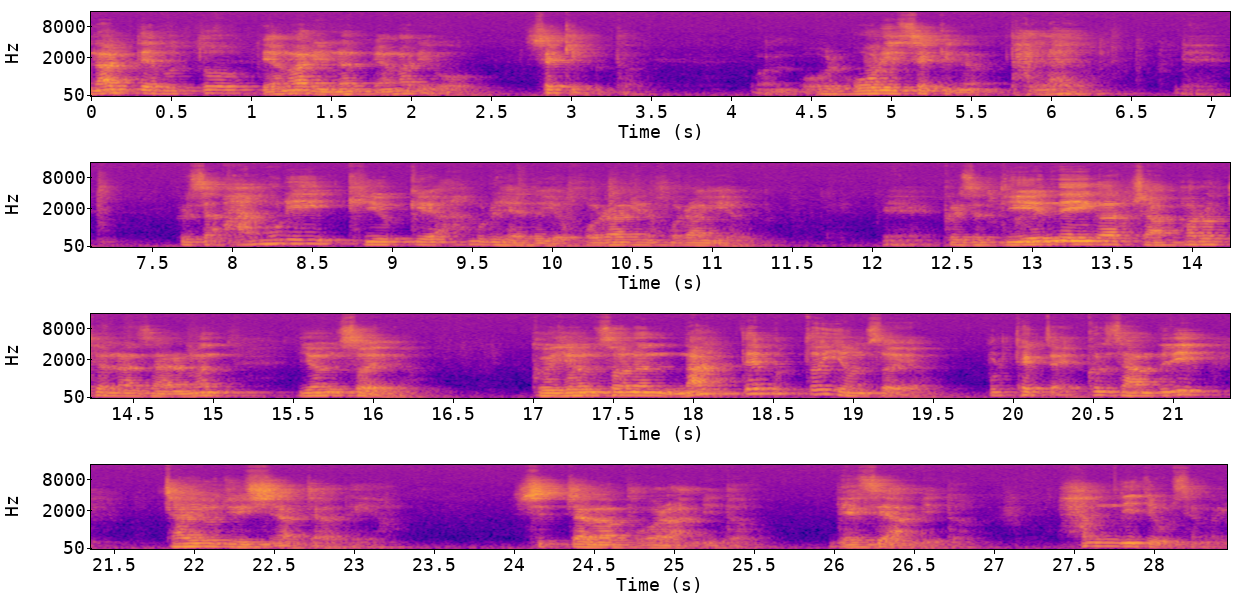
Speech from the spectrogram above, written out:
날 때부터 병아리는 병아리고 새끼부터 오- 오리 새끼는 달라요. 예. 그래서 아무리 귀엽게 아무리 해도 이 호랑이는 호랑이요. 예. 그래서 DNA가 좌파로 태어난 사람은 염소예요. 그 염소는 날 때부터 염소예요. 불택자예요. 그런 사람들이 자유주의 신학자가 돼요. 십자가 부활 안 믿어. 내세 안 믿어. 합리적으로 생각해.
